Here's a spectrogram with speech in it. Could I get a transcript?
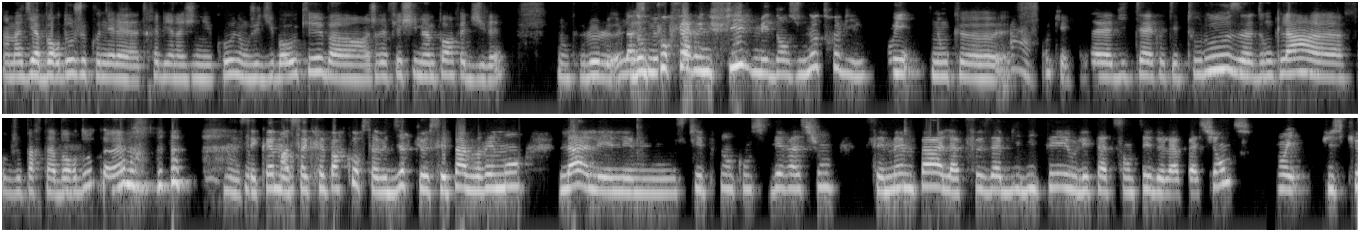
Elle m'a dit à Bordeaux, je connais très bien la gynéco, donc j'ai dit bah ok, bah je réfléchis même pas, en fait j'y vais. Donc, le, donc pour faire une FIV, mais dans une autre ville. Oui, donc euh, ah, ok. J'habitais à côté de Toulouse, donc là, il euh, faut que je parte à Bordeaux quand même. c'est quand même un sacré parcours. Ça veut dire que c'est pas vraiment là les, ce qui est pris en considération, c'est même pas la faisabilité ou l'état de santé de la patiente. Oui. Puisque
